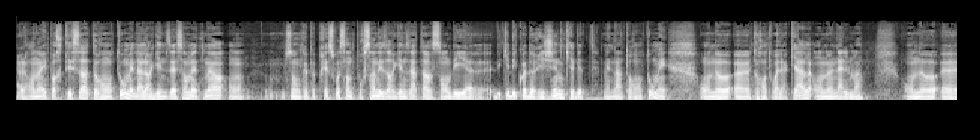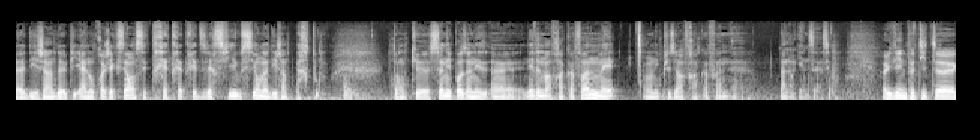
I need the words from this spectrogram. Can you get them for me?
Alors, on a importé ça à Toronto, mais dans l'organisation, maintenant, on, disons qu'à peu près 60% des organisateurs sont des, euh, des Québécois d'origine qui habitent maintenant à Toronto, mais on a un Torontois local, on a un Allemand, on a euh, des gens de... Puis à nos projections, c'est très, très, très diversifié aussi. On a des gens de partout. Donc, euh, ce n'est pas un, un, événement francophone, mais on est plusieurs francophones dans l'organisation. Olivier, une petite euh,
